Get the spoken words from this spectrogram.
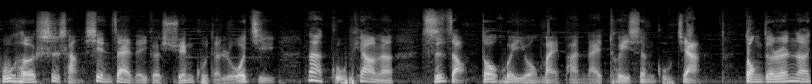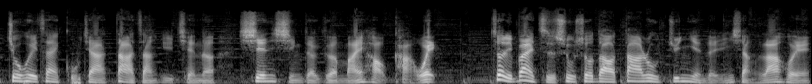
符合市场现在的一个选股的逻辑，那股票呢，迟早都会有买盘来推升股价。懂的人呢，就会在股价大涨以前呢，先行的个买好卡位。这礼拜指数受到大陆军演的影响拉回，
